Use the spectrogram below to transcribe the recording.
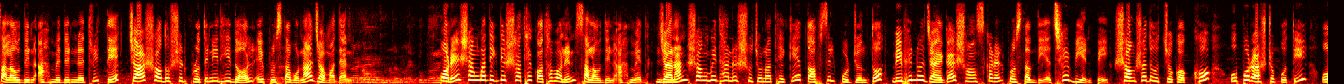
সালাউদ্দিন আহমেদের নেতৃত্বে চার সদস্যের প্রতিনিধি দল এই প্রস্তাবনা জমা দেন। পরে সাংবাদিকদের সাথে কথা বলেন সালাউদ্দিন আহমেদ। জানান, সংবিধানের সূচনা থেকে তফসিল পর্যন্ত বিভিন্ন জায়গায় সংস্কারের প্রস্তাব দিয়েছে বিএনপি। সংসদে উচ্চকক্ষ, উপরাষ্ট্রপতি ও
